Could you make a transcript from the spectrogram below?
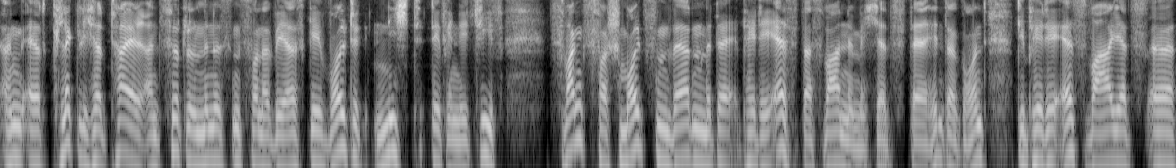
ein erklecklicher Teil, ein Viertel mindestens von der WSG, wollte nicht definitiv zwangsverschmolzen werden mit der PDS. Das war nämlich jetzt der Hintergrund. Die PDS war jetzt... Äh,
